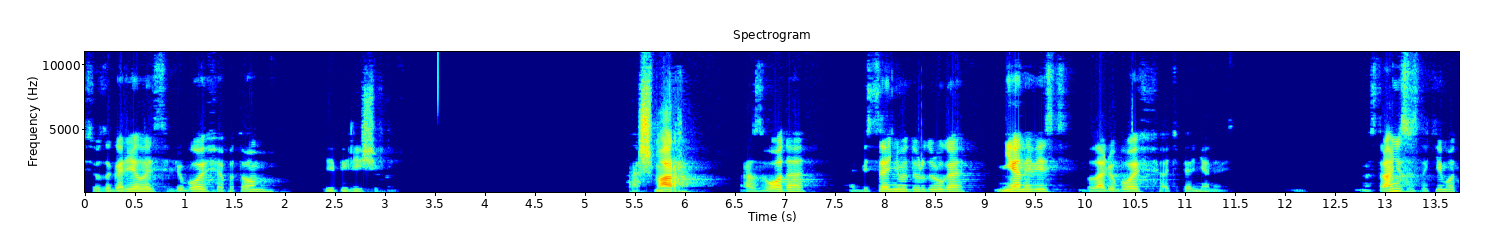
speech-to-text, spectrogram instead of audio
все загорелось, любовь, а потом пепелище. Кошмар развода, обесценивают друг друга, ненависть, была любовь, а теперь ненависть. Но сравнится с таким вот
